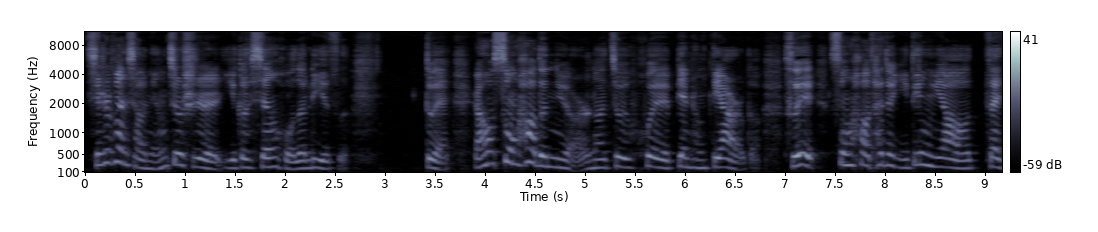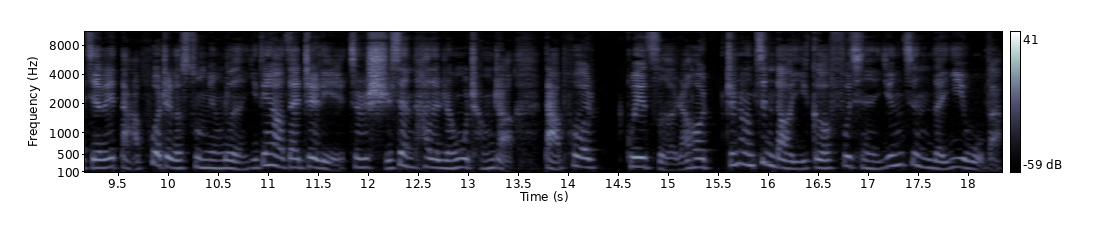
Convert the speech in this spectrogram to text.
其实万晓宁就是一个鲜活的例子。对，然后宋浩的女儿呢就会变成第二个，所以宋浩他就一定要在结尾打破这个宿命论，一定要在这里就是实现他的人物成长，打破规则，然后真正尽到一个父亲应尽的义务吧，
